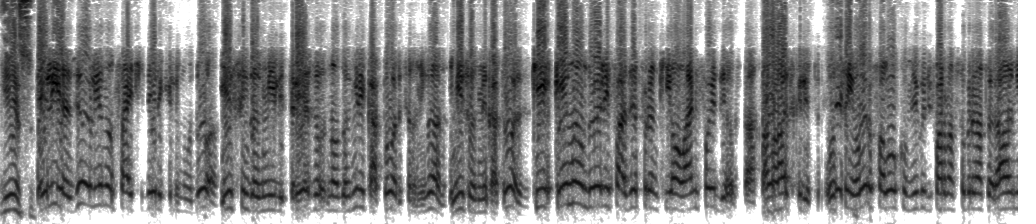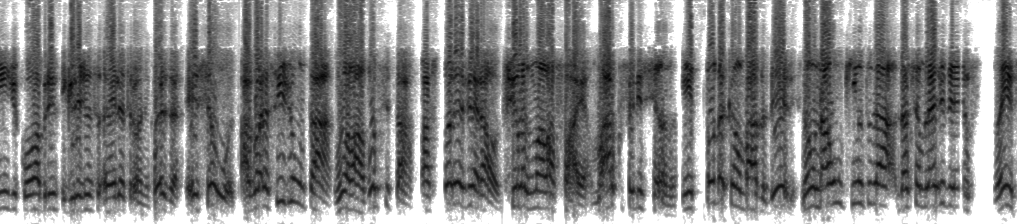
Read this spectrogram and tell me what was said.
isso. Elias, eu li no site dele que ele mudou, isso em 2013, ou- não, 2014, se não me engano, início de 2014, que quem mandou ele fazer franquia online foi Deus, tá? Tava lá escrito, o Senhor falou comigo de forma sobrenatural e me indicou abrir igrejas eletrônicas. Pois é, esse é o outro. Agora, se juntar, vou lá, vou citar, Pastor Everaldo, Silas Malafaia, Marco Feliciano e toda a cambada deles, não dá um quinto da, da Assembleia de Deus. Não é isso?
